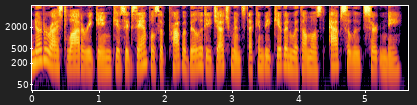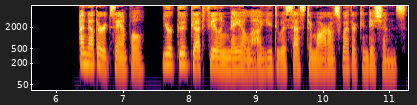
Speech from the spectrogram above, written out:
notarized lottery game gives examples of probability judgments that can be given with almost absolute certainty. Another example your good gut feeling may allow you to assess tomorrow's weather conditions.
